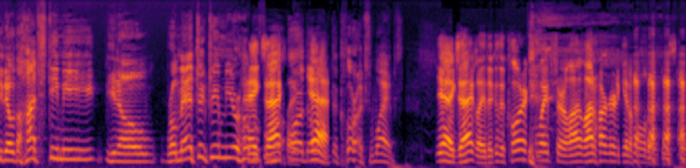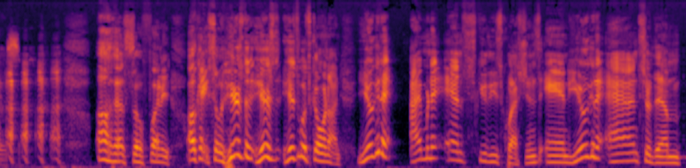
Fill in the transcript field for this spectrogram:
you know, the hot, steamy, you know, romantic dream you were hoping exactly. for, or the, yeah. like, the Clorox wipes? Yeah, exactly. The, the Clorox wipes are a lot, a lot harder to get a hold of these days. oh, that's so funny. Okay, so here's the here's here's what's going on. You're gonna I'm gonna ask you these questions, and you're gonna answer them,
